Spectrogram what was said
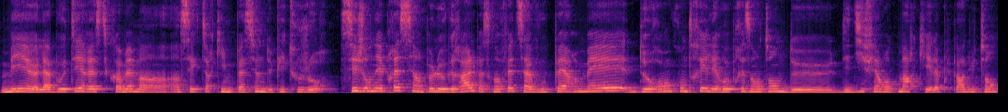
mais euh, la beauté reste quand même un, secteur qui me passionne depuis toujours. Ces journées presse, c'est un peu le Graal parce qu'en fait, ça vous permet de rencontrer les représentants de, des différentes marques et la plupart du temps,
